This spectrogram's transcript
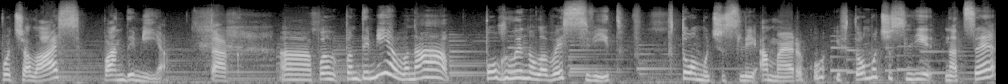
почалась пандемія. Так. А, па- Пандемія вона поглинула весь світ, тому числі Америку, і в тому числі на це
